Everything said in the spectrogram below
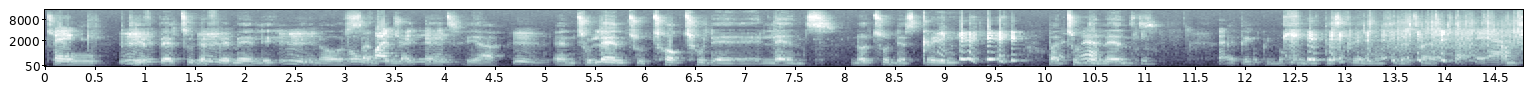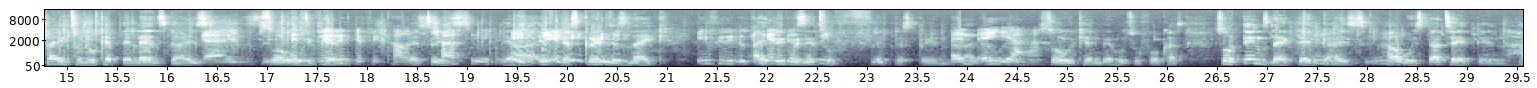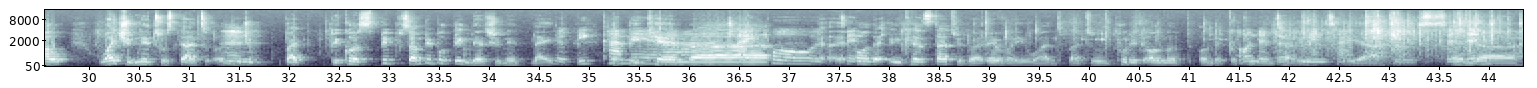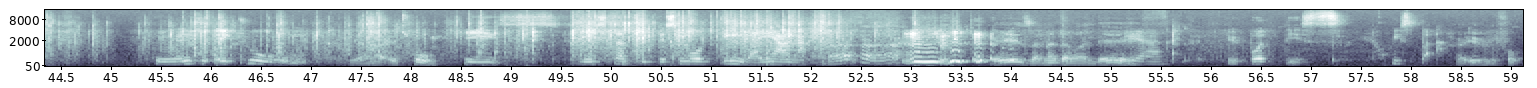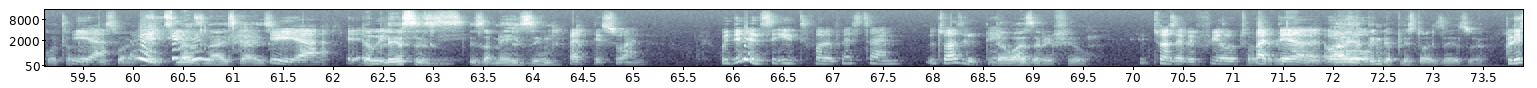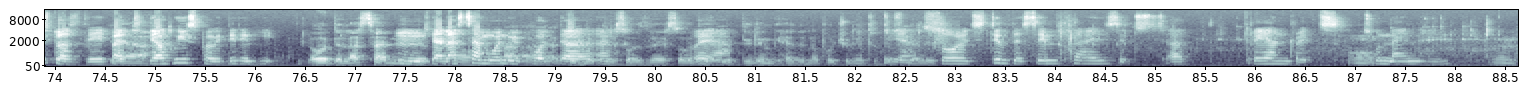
to Back. give mm. back to the mm. family. You mm. know, Of something like that. Yeah, Mm. and to learn to talk to the lens, not to the screen, but to the I'm lens. looking. I think we're looking at the screen most of the time. yeah. I'm trying to look at the lens, guys. Guys, So it's very can- difficult. Trust me. Yeah, if the screen is like, if you're looking I think we need to flip the screen the And, uh, yeah. so we can be able to focus. So things like Mm, that, guys, how we started and how what you need to start on Mm. YouTube, but because people, some people think that you need like a big camera, big camera, tripod, uh, all that. You can start with whatever you want, but we'll put it all not on the on the documentary. documentary. Yeah, Yes. And, and uh, we went to a home. yeah, it's home. Yes. We start with the small thing, Diana. There is another one there. Yeah. We bought this whisper. I even forgot about Yeah. this one. It smells nice, guys. Yeah. The we, place is is amazing. but this one. We didn't see it for the first time. It wasn't there. There was a refill. It was a refill. Was but a there, refill. oh, Ah, I think the place was there as well. Bliss was there, but Yeah. their whisper we didn't hear. Oh, the last time. Mm, the last time when we Ah, bought the, the uh, was there, so oh, they, yeah. we didn't have an opportunity to Yeah, smell it. so it's still the same price. It's uh, 300, Mm. 299. Mm.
